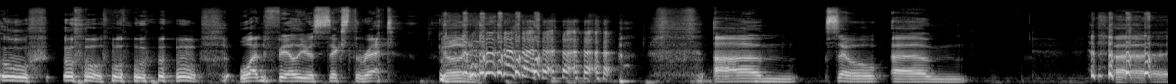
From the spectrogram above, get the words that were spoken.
Ooh, ooh, one failure, six threat. Good. Um, so um, uh,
